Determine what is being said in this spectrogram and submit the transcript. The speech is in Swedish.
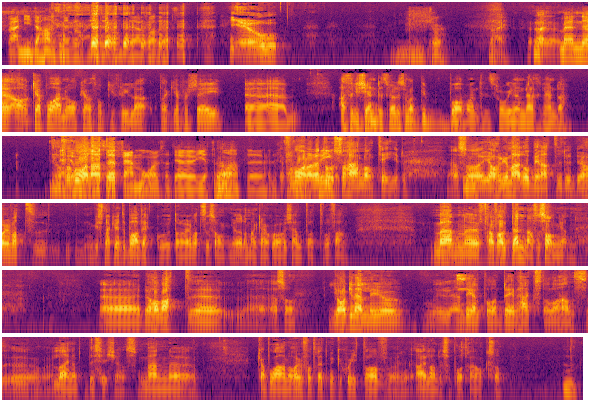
Nej, det är inte han som är intressant i det här fallet. jo. Mm, sure. Nej. Nej. Men uh, ja, Capuano och hans hockeyfrilla tackar för sig. Uh, alltså det kändes väl som att det bara var en tidsfråga innan det här skulle hända. Jag är förvånad att det... fem år så att jag är jättemån ja. att... jag är förvånad att det tog så här lång tid. Alltså mm. jag håller ju med Robin att det, det har ju varit vi snackar ju inte bara veckor utan det har varit säsonger där man kanske har känt att vad fan. Men eh, framförallt denna säsongen. Eh, det har varit, eh, alltså jag gnäller ju en del på Dave Hackstall och hans eh, line-up decisions. Men eh, Capuano har ju fått rätt mycket skit av Islander-supportrarna också. Mm.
